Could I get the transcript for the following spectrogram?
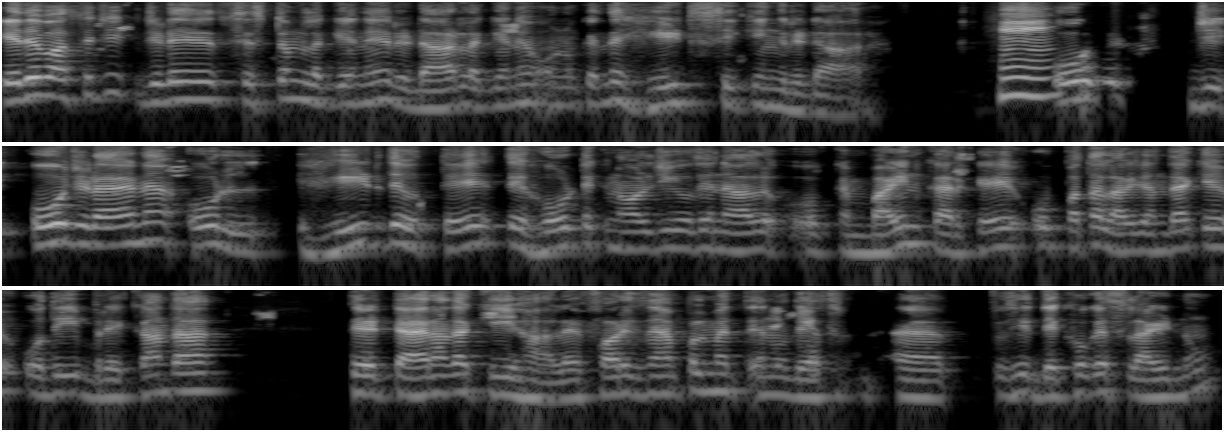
ਇਹਦੇ ਵਾਸਤੇ ਜੀ ਜਿਹੜੇ ਸਿਸਟਮ ਲੱਗੇ ਨੇ ਰਡਾਰ ਲੱਗੇ ਨੇ ਉਹਨੂੰ ਕਹਿੰਦੇ ਹੀਟ ਸੀਕਿੰਗ ਰਡਾਰ। ਹੂੰ। ਉਹ ਜੀ ਉਹ ਜਿਹੜਾ ਹੈ ਨਾ ਉਹ ਹੀਟ ਦੇ ਉੱਤੇ ਤੇ ਹੋਰ ਟੈਕਨੋਲੋਜੀ ਉਹਦੇ ਨਾਲ ਉਹ ਕੰਬਾਈਨ ਕਰਕੇ ਉਹ ਪਤਾ ਲੱਗ ਜਾਂਦਾ ਕਿ ਉਹਦੀ ਬ੍ਰੇਕਾਂ ਦਾ ਤੇ ਟਾਇਰਾਂ ਦਾ ਕੀ ਹਾਲ ਹੈ? ਫੋਰ ਐਗਜ਼ਾਮਪਲ ਮੈਂ ਤੈਨੂੰ ਤੁਸੀਂ ਦੇਖੋਗੇ ਸਲਾਈਡ ਨੂੰ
